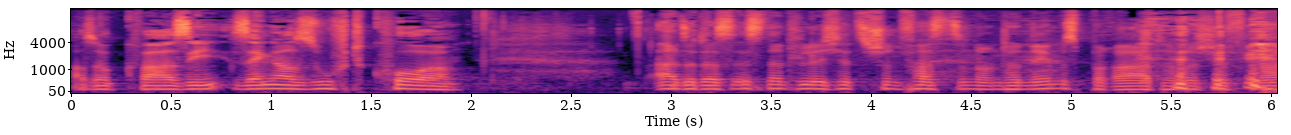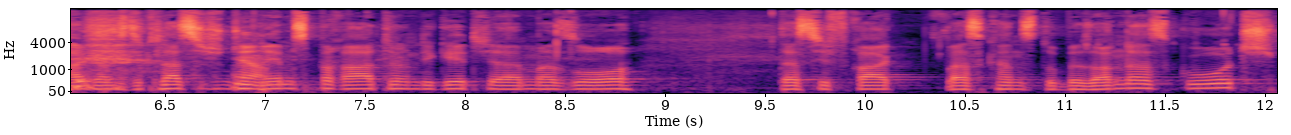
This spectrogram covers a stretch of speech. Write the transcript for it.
Also quasi Sänger sucht Chor. Also das ist natürlich jetzt schon fast so eine unternehmensberaterische Frage. Also die klassische. Unternehmensberatung, die geht ja immer so, dass sie fragt, was kannst du besonders gut?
